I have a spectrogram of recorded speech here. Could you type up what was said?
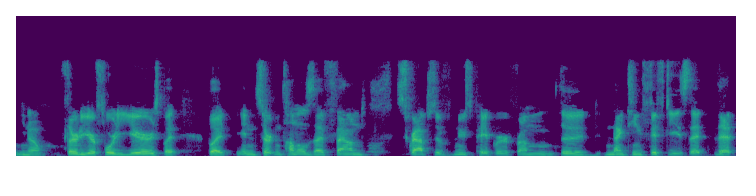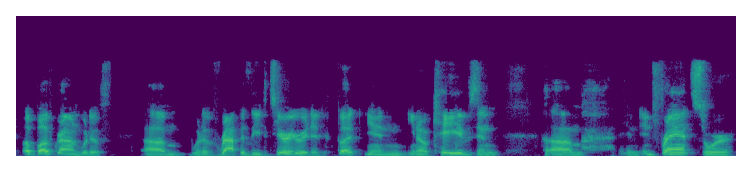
you know 30 or 40 years, but but in certain tunnels I've found scraps of newspaper from the 1950s that that above ground would have um, would have rapidly deteriorated. But in you know caves and um, in, in France or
